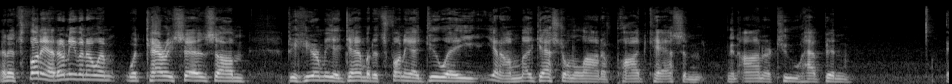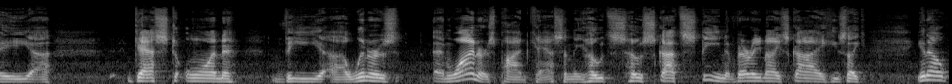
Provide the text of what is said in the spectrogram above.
And it's funny, I don't even know what Carrie says um, to hear me again, but it's funny, I do a, you know, I'm a guest on a lot of podcasts, and an honor to have been a. Uh, guest on the uh, Winners and Whiners podcast, and the host, host Scott Steen, a very nice guy. He's like, you know,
